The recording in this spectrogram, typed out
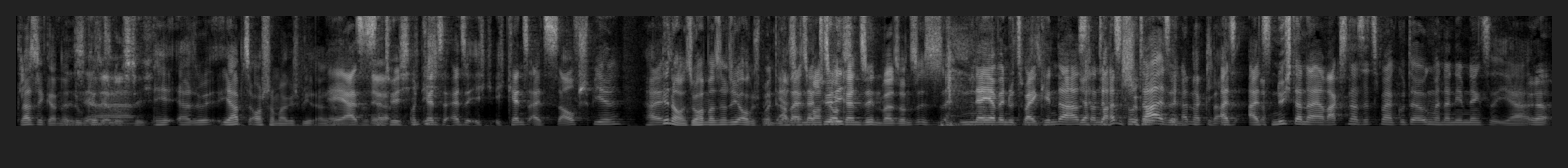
Klassiker, ne? Du Sehr, kennst- sehr lustig. Also, ihr habt es auch schon mal gespielt. Also. Ja, ja, es ist Ja. natürlich, ich Und ich- kenn's, also ich, ich kenn's als Saufspiel halt. Genau, so haben wir es natürlich auch gespielt. Und ja, aber sonst macht es auch natürlich- keinen Sinn, weil sonst ist Naja, wenn du zwei Kinder hast, Ja, dann dann macht es total Ja, Sinn. na klar. Als, als nüchterner Erwachsener sitzt man gut da irgendwann daneben und denkst so, ja, Ja.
